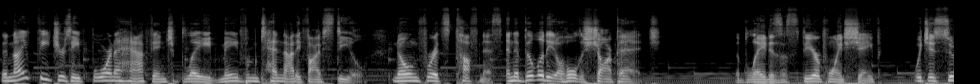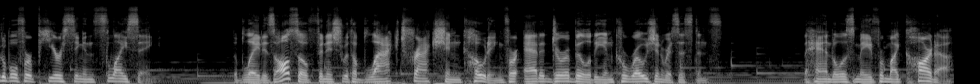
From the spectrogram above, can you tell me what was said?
The knife features a 4.5 inch blade made from 1095 steel, known for its toughness and ability to hold a sharp edge. The blade is a spear point shape, which is suitable for piercing and slicing. The blade is also finished with a black traction coating for added durability and corrosion resistance. The handle is made from micarta,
